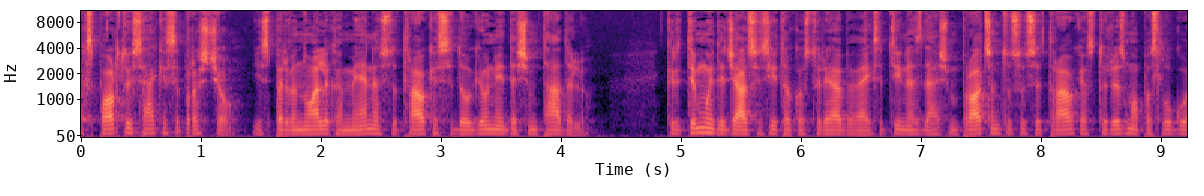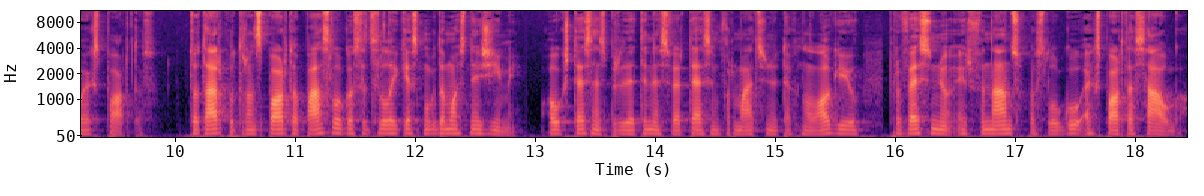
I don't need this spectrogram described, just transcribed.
eksportui sekėsi praščiau, jis per 11 mėnesių traukėsi daugiau nei dešimtadaliu. Kritimui didžiausios įtakos turėjo beveik 70 procentų susitraukęs turizmo paslaugų eksportas. Tuo tarpu transporto paslaugos atsilaikė smūgdamos nežymiai, o aukštesnės pridėtinės vertės informacinių technologijų, profesinių ir finansų paslaugų eksportas augo.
